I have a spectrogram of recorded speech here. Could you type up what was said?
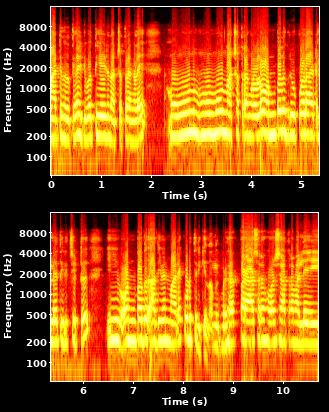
മാറ്റി നിർത്തിയാൽ ഇരുപത്തിയേഴ് നക്ഷത്രങ്ങളെ മൂന്ന് മൂന്ന് നക്ഷത്രങ്ങളുള്ള ഒൻപത് ഗ്രൂപ്പുകളായിട്ടല്ലേ തിരിച്ചിട്ട് ഈ ഒൻപത് അധിപന്മാരെ കൊടുത്തിരിക്കുന്നത്. ബൃഹത് പരാശര ഹോശാസ്ത്രമല്ലേ ഈ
